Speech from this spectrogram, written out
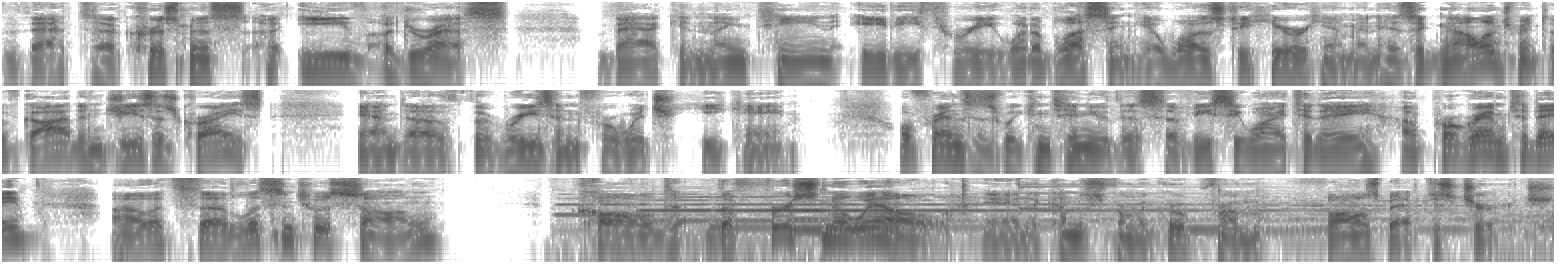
that uh, Christmas uh, Eve address back in 1983. What a blessing it was to hear him and his acknowledgement of God and Jesus Christ and uh, the reason for which he came. Well, friends, as we continue this uh, VCY Today uh, program today, uh, let's listen to a song called The First Noel, and it comes from a group from Falls Baptist Church.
